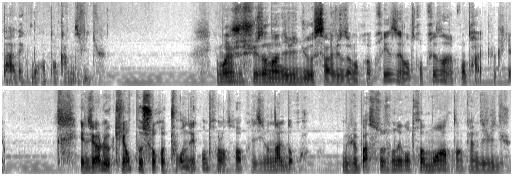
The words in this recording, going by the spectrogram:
pas avec moi en tant qu'individu. Et moi, je suis un individu au service de l'entreprise et l'entreprise a un contrat avec le client. Et d'ailleurs, le client peut se retourner contre l'entreprise, il en a le droit. Mais il ne peut pas se retourner contre moi en tant qu'individu.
